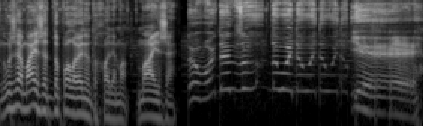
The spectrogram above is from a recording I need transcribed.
Ну, вже майже до половини доходимо. Майже. Давай, Дензо, давай, давай, давай, давай. Є.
